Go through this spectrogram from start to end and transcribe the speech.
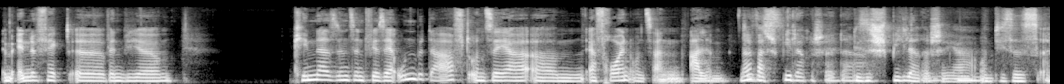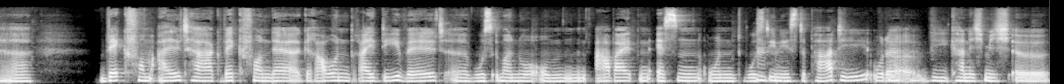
im Endeffekt, äh, wenn wir Kinder sind, sind wir sehr unbedarft und sehr ähm, erfreuen uns an allem. Ne? Was Spielerische da. Dieses Spielerische, ja. Mhm. Und dieses äh, weg vom Alltag, weg von der grauen 3D-Welt, äh, wo es immer nur um Arbeiten, Essen und wo ist mhm. die nächste Party oder mhm. wie kann ich mich äh,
